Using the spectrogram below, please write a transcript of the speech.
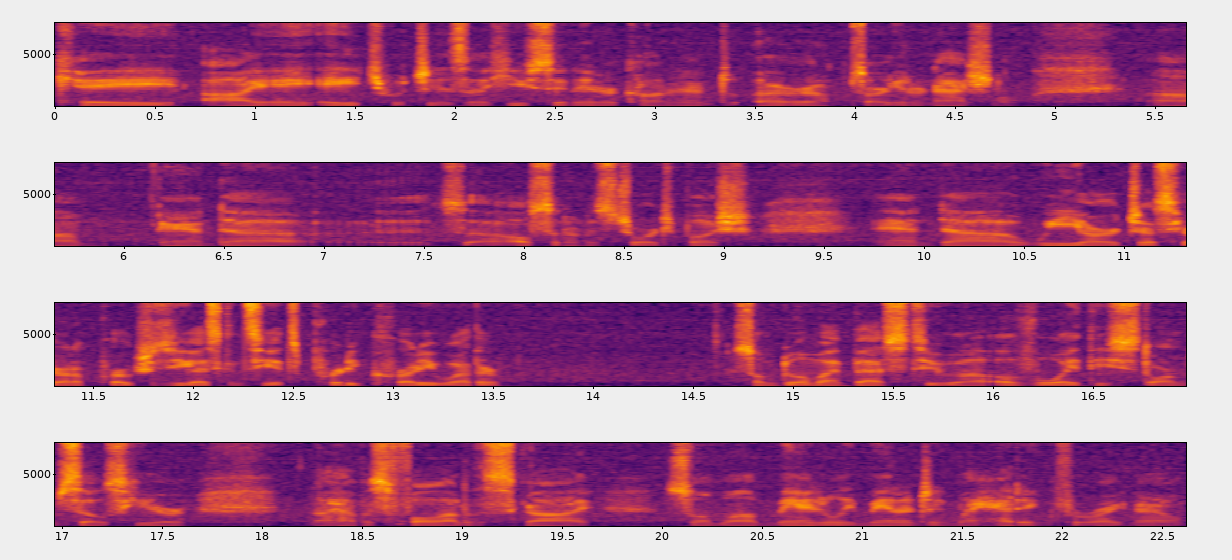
KIAH, which is a Houston Intercontinental, or I'm sorry, International, um, and uh, it's uh, also known as George Bush. And uh, we are just here on approach. As you guys can see, it's pretty cruddy weather. So I'm doing my best to avoid these storm cells here not have us fall out of the sky. So I'm uh, manually managing my heading for right now.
